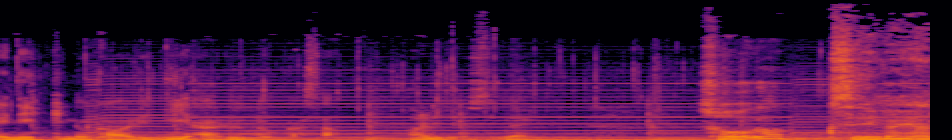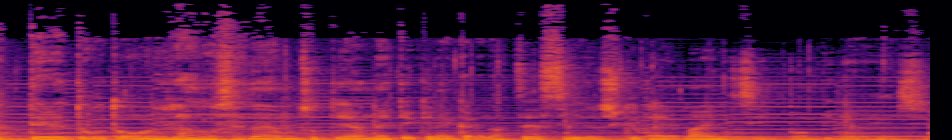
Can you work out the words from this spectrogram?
絵日記の代わりにやるとかさありですね。小学生がやってるってことは俺らの世代もちょっとやらないといけないから夏休みの宿題毎日一本ビデオ編集。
